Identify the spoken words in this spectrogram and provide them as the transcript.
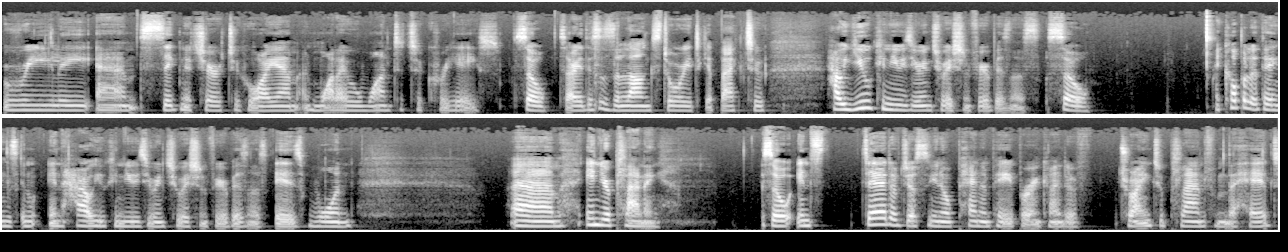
really um, signature to who I am and what I wanted to create. So, sorry, this is a long story to get back to how you can use your intuition for your business. So, a couple of things in, in how you can use your intuition for your business is one, um, in your planning. So, instead of just, you know, pen and paper and kind of trying to plan from the head,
